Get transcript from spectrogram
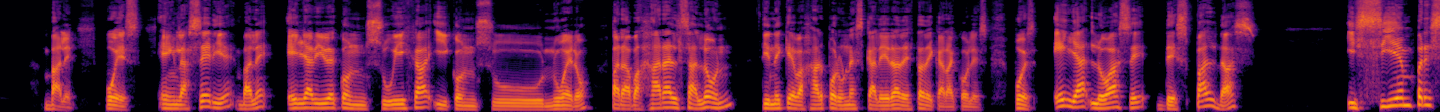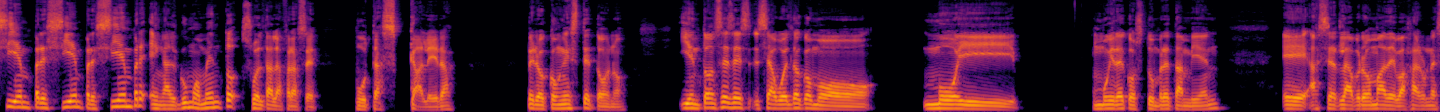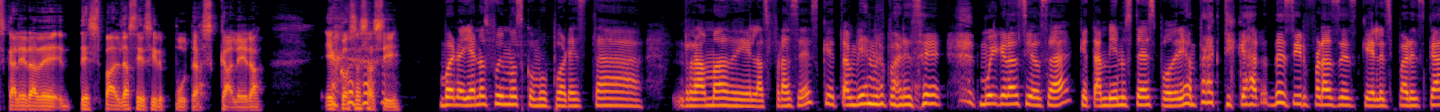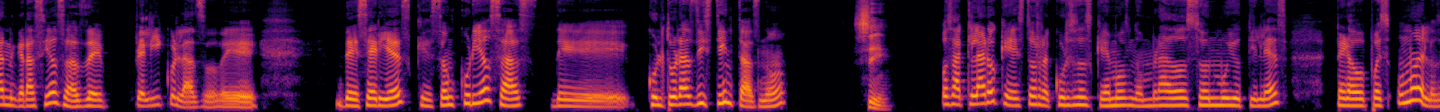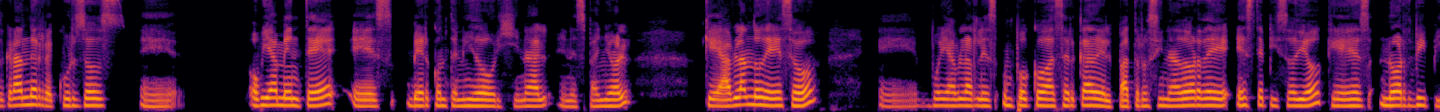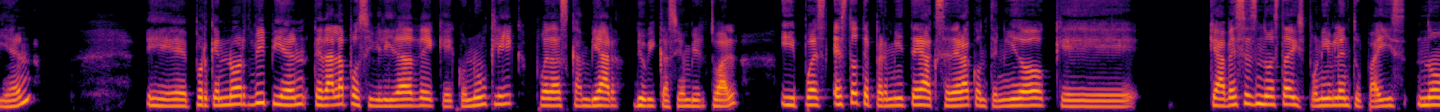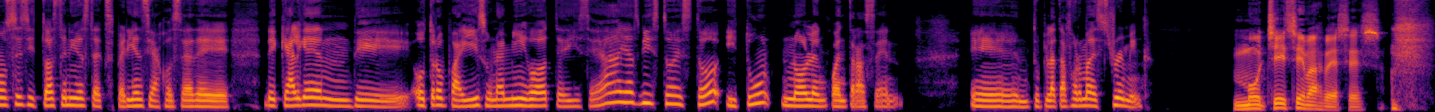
Vale, pues en la serie, ¿vale? Ella vive con su hija y con su nuero. Para bajar al salón, tiene que bajar por una escalera de esta de caracoles. Pues ella lo hace de espaldas y siempre, siempre, siempre, siempre en algún momento suelta la frase, puta escalera, pero con este tono. Y entonces se ha vuelto como muy, muy de costumbre también eh, hacer la broma de bajar una escalera de, espaldas y decir puta escalera. Eh, cosas así. Bueno, ya nos fuimos como por esta rama de las frases que también me parece muy graciosa, que también ustedes podrían practicar decir frases que les parezcan graciosas de películas o de, de series que son curiosas de culturas distintas, ¿no? Sí. O sea, claro que estos recursos que hemos nombrado son muy útiles, pero pues uno de los grandes recursos, eh, obviamente, es ver contenido original en español, que hablando de eso, eh, voy a hablarles un poco acerca del patrocinador de este episodio, que es NordVPN. Eh, porque NordVPN te da la posibilidad de que con un clic puedas cambiar de ubicación virtual y pues esto te permite acceder a contenido que que a veces no está disponible en tu país. No sé si tú has tenido esta experiencia, José, de, de que alguien de otro país, un amigo, te dice, ay, ¿has visto esto? Y tú no lo encuentras en, en tu plataforma de streaming. Muchísimas veces.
